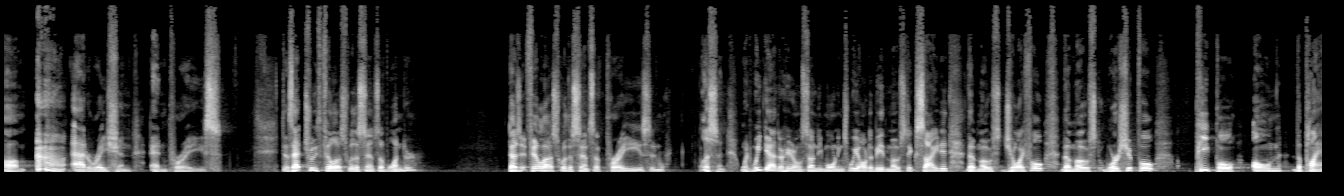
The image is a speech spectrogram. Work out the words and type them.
um, adoration and praise. Does that truth fill us with a sense of wonder? Does it fill us with a sense of praise? And listen, when we gather here on Sunday mornings, we ought to be the most excited, the most joyful, the most worshipful people on the planet.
